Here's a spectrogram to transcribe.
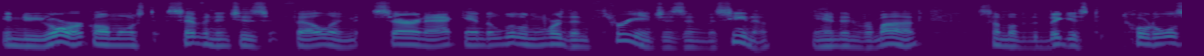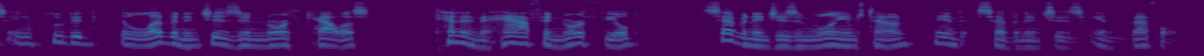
In New York, almost 7 inches fell in Saranac and a little more than 3 inches in Massena. And in Vermont, some of the biggest totals included 11 inches in North Calais, 10 and a half in Northfield, 7 inches in Williamstown, and 7 inches in Bethel.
